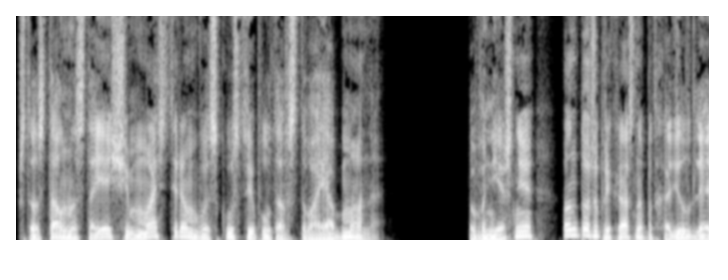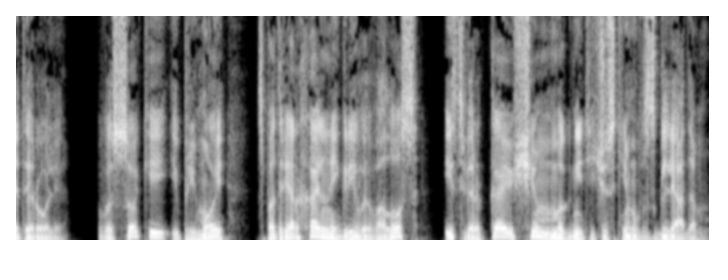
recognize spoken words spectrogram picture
что стал настоящим мастером в искусстве плутовства и обмана. Внешне он тоже прекрасно подходил для этой роли. Высокий и прямой, с патриархальной гривой волос и сверкающим магнетическим взглядом.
